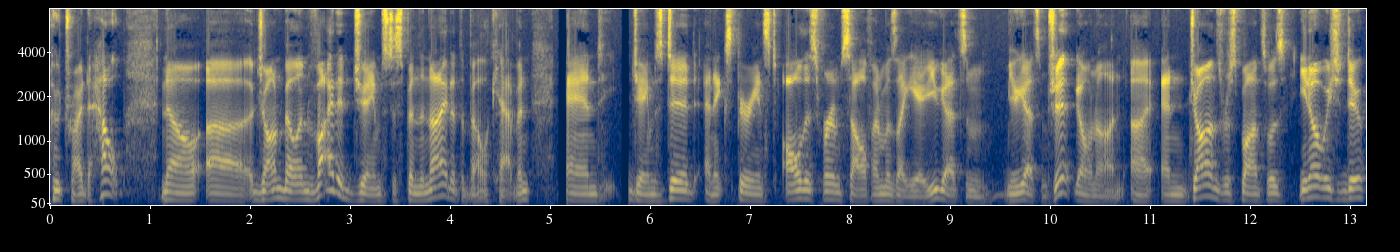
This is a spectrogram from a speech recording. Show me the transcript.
who tried to help. Now, uh, John Bell invited James to spend the night at the Bell cabin, and James did, and experienced all this for himself, and was like, "Yeah, you got some, you got some shit going on." Uh, and John's response was, "You know what we should do?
